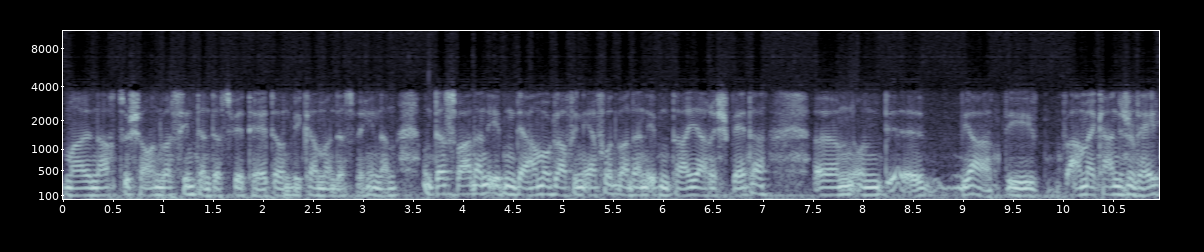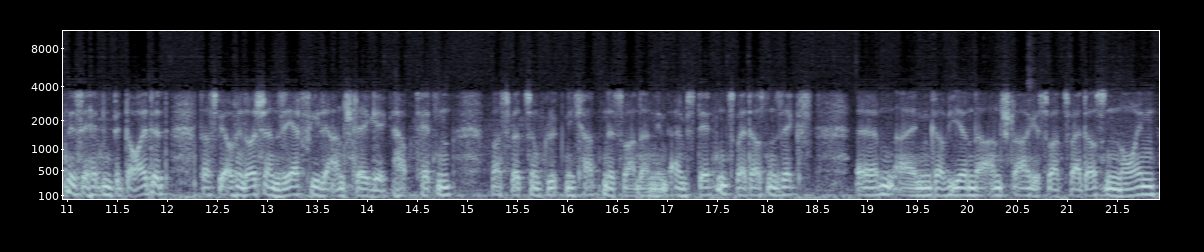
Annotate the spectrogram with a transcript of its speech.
mal nachzuschauen, was sind denn das für Täter und wie kann man das verhindern. Und das war dann eben, der Amoklauf in Erfurt war dann eben drei Jahre später. Ähm, und äh, ja, die amerikanischen Verhältnisse hätten bedeutet, dass wir auch in Deutschland sehr viele Anschläge gehabt hätten, was wir zum Glück nicht hatten. Es war dann in Amstetten 2006 ähm, ein gravierender Anschlag. Es war 2009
